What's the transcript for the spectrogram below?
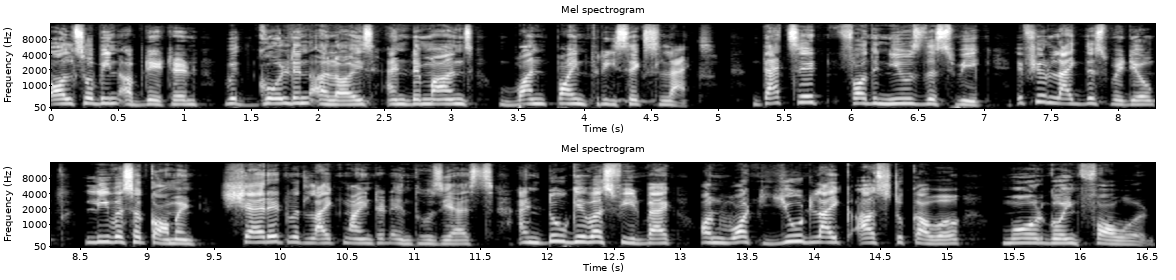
also been updated with golden alloys and demands 1.36 lakhs. That's it for the news this week. If you like this video, leave us a comment, share it with like minded enthusiasts, and do give us feedback on what you'd like us to cover more going forward.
